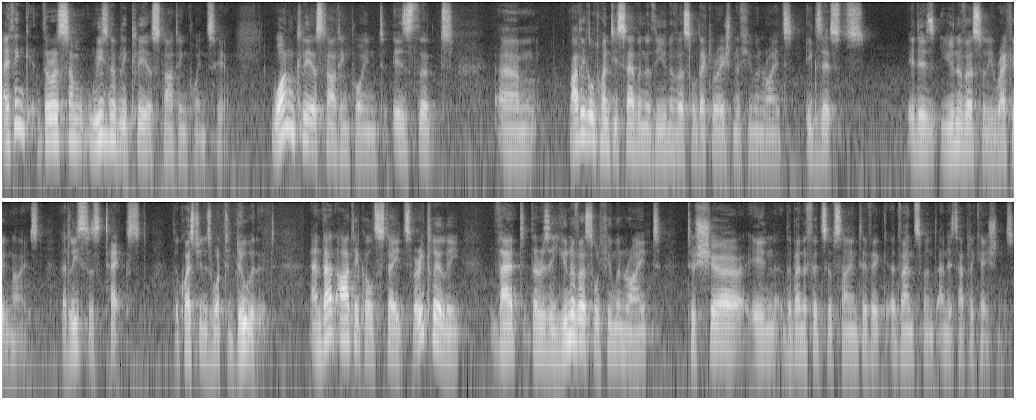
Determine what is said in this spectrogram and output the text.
I think there are some reasonably clear starting points here. One clear starting point is that um, Article 27 of the Universal Declaration of Human Rights exists. It is universally recognized, at least as text. The question is what to do with it. And that article states very clearly that there is a universal human right to share in the benefits of scientific advancement and its applications.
